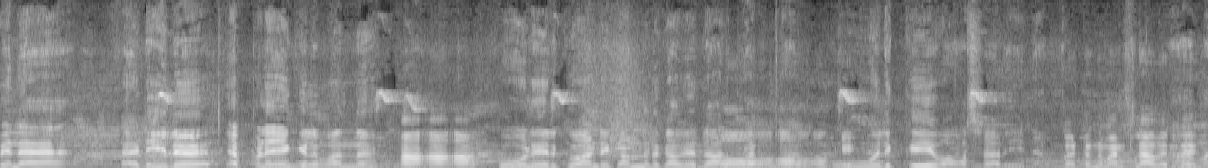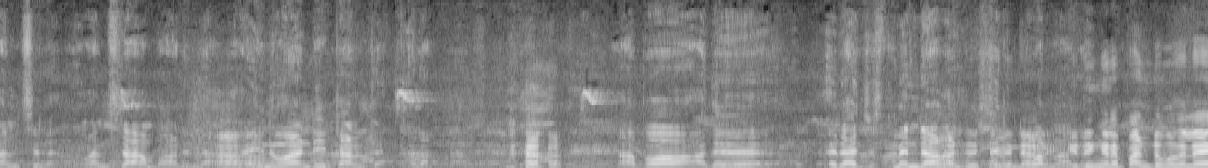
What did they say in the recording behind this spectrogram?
പിന്നെ ഇടയിൽ എപ്പോഴെങ്കിലും വന്ന് കോളിയർക്ക് വേണ്ടി കന്നെടുക്കാൻ വരുന്ന ആൾക്കാരുണ്ട്. ഈ വാസ അറിയില്ല. പെട്ടെന്ന് മനസ്സിലാവരുത്. മനസ്സില മനസ്സിലാകാൻ പാടില്ല. അതിന് വേണ്ടിയിട്ടാണ് അതാ. അപ്പോ അത് ഒരു അഡ്ജസ്റ്റ്മെന്റ് ആണ്. ഇതിങ്ങനെ പണ്ട് മുതലേ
